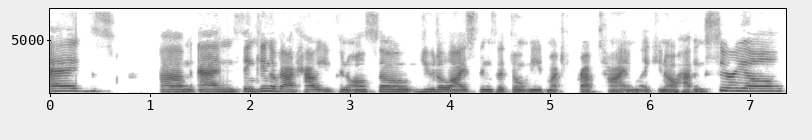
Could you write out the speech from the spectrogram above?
eggs, um, and thinking about how you can also utilize things that don't need much prep time, like you know having cereal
